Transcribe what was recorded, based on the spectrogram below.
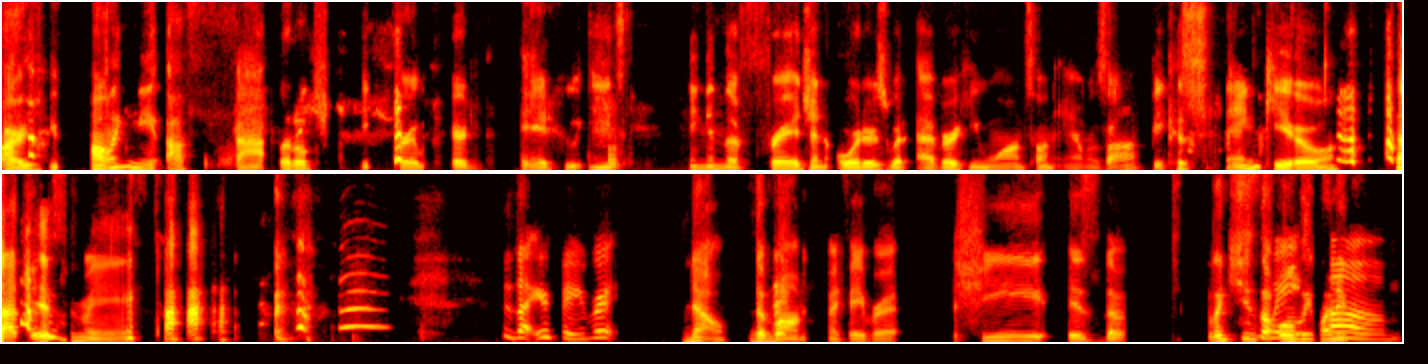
Are you calling me a fat little chubby curly haired kid who eats anything in the fridge and orders whatever he wants on amazon? Because thank you. That is me. Is that your favorite? No the mom is my favorite she is the like she's the Wait, only one who um,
